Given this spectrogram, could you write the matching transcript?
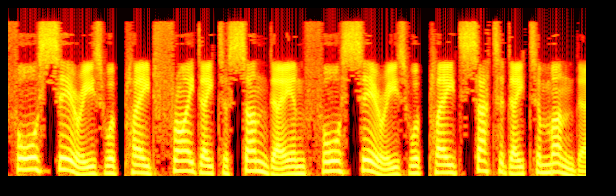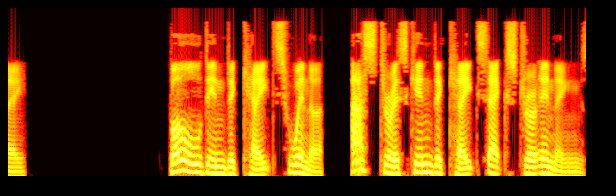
Four series were played Friday to Sunday and four series were played Saturday to Monday. Bold indicates winner. Asterisk indicates extra innings.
